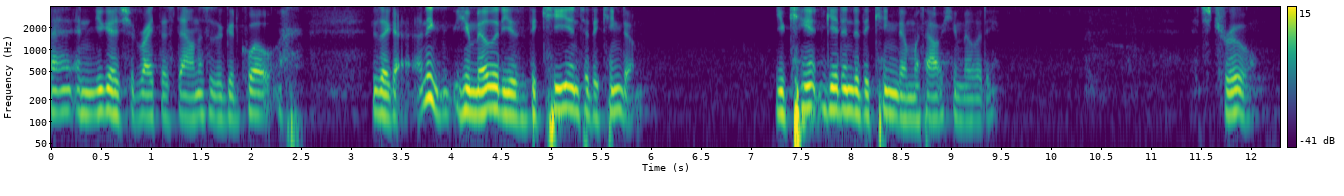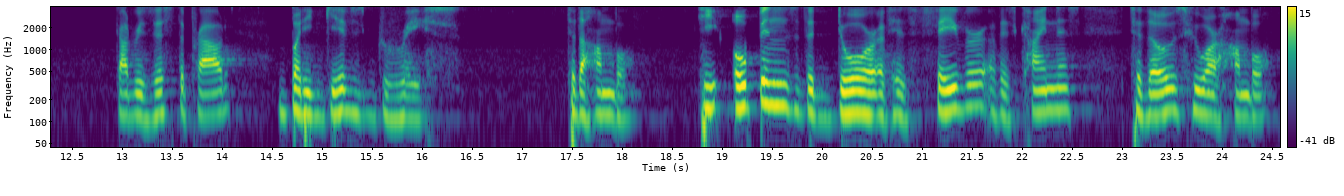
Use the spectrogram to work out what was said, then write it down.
and you guys should write this down. This is a good quote. He's like, I think humility is the key into the kingdom. You can't get into the kingdom without humility. It's true. God resists the proud, but he gives grace to the humble. He opens the door of his favor, of his kindness to those who are humble.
